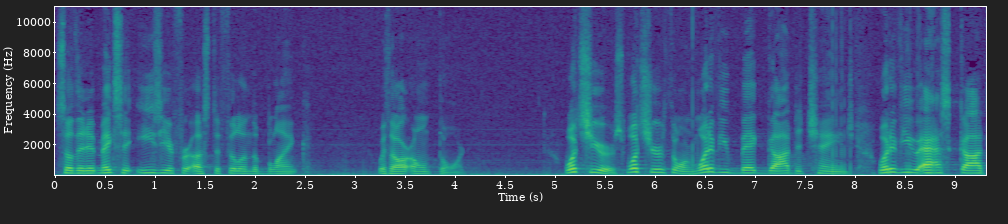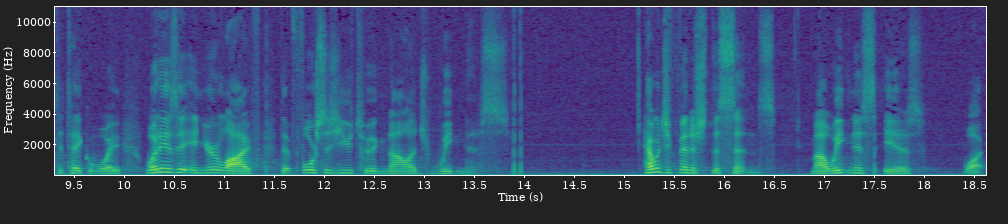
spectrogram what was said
so that it makes it easier for us to fill in the blank with our own thorn. What's yours? What's your thorn? What have you begged God to change? What have you asked God to take away? What is it in your life that forces you to acknowledge weakness? How would you finish this sentence? My weakness is what?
